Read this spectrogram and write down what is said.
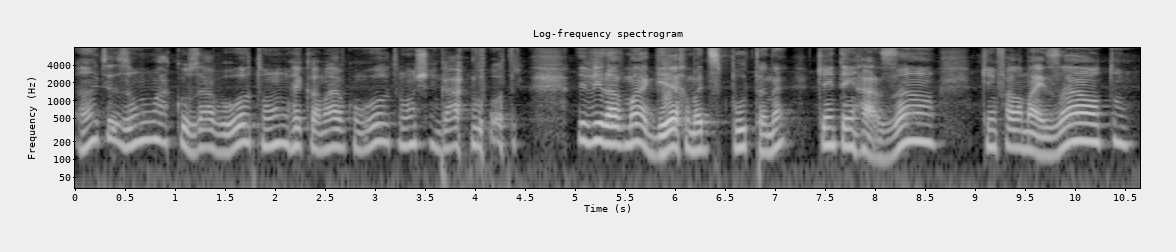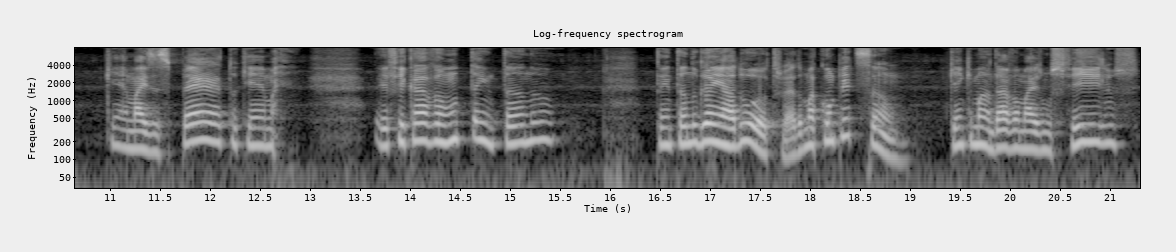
Antes um acusava o outro, um reclamava com o outro, um xingava o outro. E virava uma guerra, uma disputa, né? Quem tem razão, quem fala mais alto, quem é mais esperto, quem é mais. E ficava um tentando tentando ganhar do outro. Era uma competição. Quem que mandava mais nos filhos,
